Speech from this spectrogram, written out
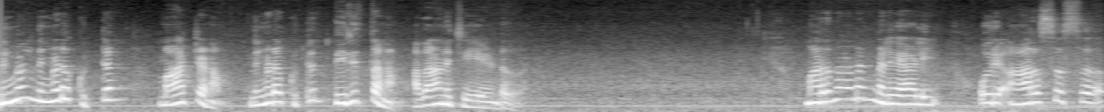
നിങ്ങൾ നിങ്ങളുടെ കുറ്റം മാറ്റണം. നിങ്ങളുടെ കുറ്റം തിരുത്തണം. അതാണ് ചെയ്യേണ്ടത്. മറുനാടൻ മലയാളി ഒരു ആർ എസ് എസ്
